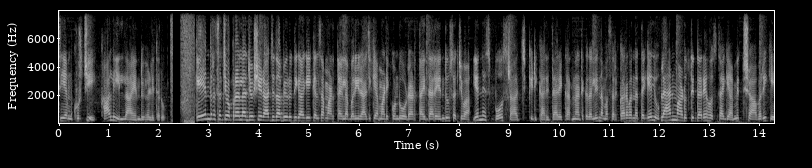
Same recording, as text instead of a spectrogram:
ಸಿಎಂ ಕುರ್ಚಿ ಖಾಲಿ ಇಲ್ಲ ಎಂದು ಹೇಳಿದರು. ಕೇಂದ್ರ ಸಚಿವ ಪ್ರಹ್ಲಾದ್ ಜೋಶಿ ರಾಜ್ಯದ ಅಭಿವೃದ್ಧಿಗಾಗಿ ಕೆಲಸ ಮಾಡ್ತಾ ಇಲ್ಲ. ಬರೀ ರಾಜಕೀಯ ಮಾಡಿಕೊಂಡು ಓಡಾಡ್ತಾ ಇದ್ದಾರೆ ಎಂದು ಸಚಿವ ಎನ್ಎಸ್ ಬೋಸ್ ರಾಜ್ ಕಿಡಿಕಾರಿದ್ದಾರೆ. ಕರ್ನಾಟಕದಲ್ಲಿ ನಮ್ಮ ಸರ್ಕಾರವನ್ನು ತೆಗೆಯಲು ಪ್ಲಾನ್ ಮಾಡುತ್ತಿದ್ದಾರೆ. ಹೊಸದಾಗಿ ಅಮಿತ್ ಶಾ ಅವರಿಗೆ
